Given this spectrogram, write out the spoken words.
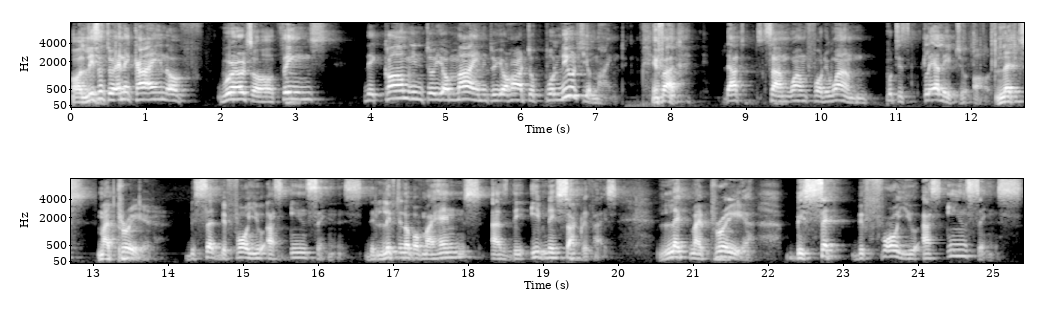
or listen to any kind of words or things, they come into your mind, into your heart to pollute your mind. In fact, that Psalm 141 puts it clearly to us. Let my prayer be set before you as incense, the lifting up of my hands as the evening sacrifice. Let my prayer be set before you as incense,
